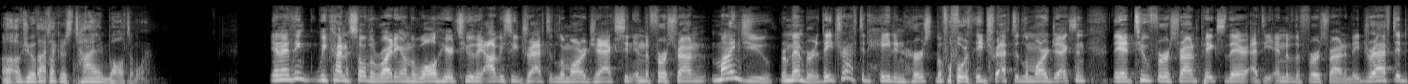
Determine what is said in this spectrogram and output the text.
uh, of Joe Flacco's time in Baltimore. Yeah, and I think we kind of saw the writing on the wall here too. They obviously drafted Lamar Jackson in the first round. Mind you, remember, they drafted Hayden Hurst before they drafted Lamar Jackson. They had two first round picks there at the end of the first round, and they drafted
